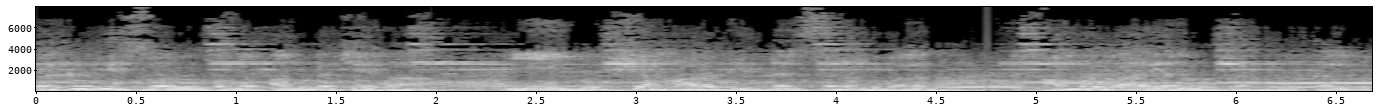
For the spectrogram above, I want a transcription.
ప్రకృతి స్వరూపము అగుట చేత ఈ వృక్షహారతి దర్శనము వలన అమ్మవారి అనుగ్రహము కలుగు.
